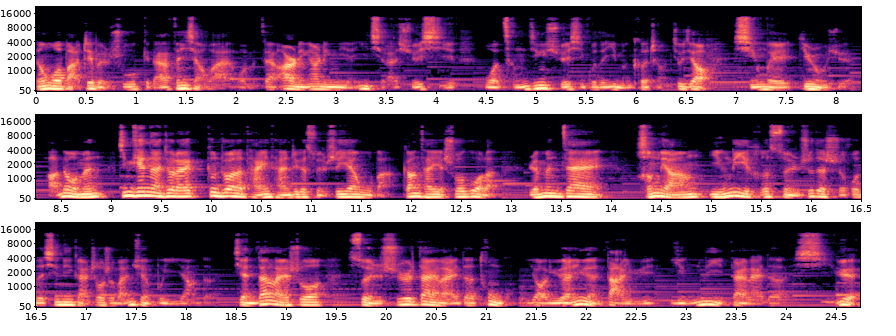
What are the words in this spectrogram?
等我把这本书给大家分享完，我们在二零二零年一起来学习我曾经学习过的一门课程，就叫行为金融学。好，那我们今天呢，就来更重要的谈一谈这个损失厌恶吧。刚才也说过了，人们在衡量盈利和损失的时候的心理感受是完全不一样的。简单来说，损失带来的痛苦要远远大于盈利带来的喜悦。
